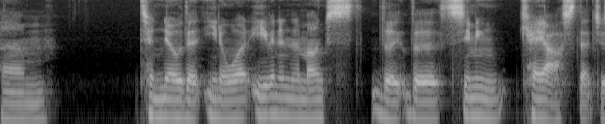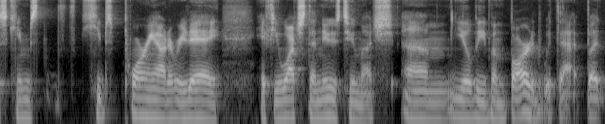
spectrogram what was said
Um, to know that you know what, even in amongst the the seeming chaos that just keeps keeps pouring out every day, if you watch the news too much, um, you'll be bombarded with that. But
